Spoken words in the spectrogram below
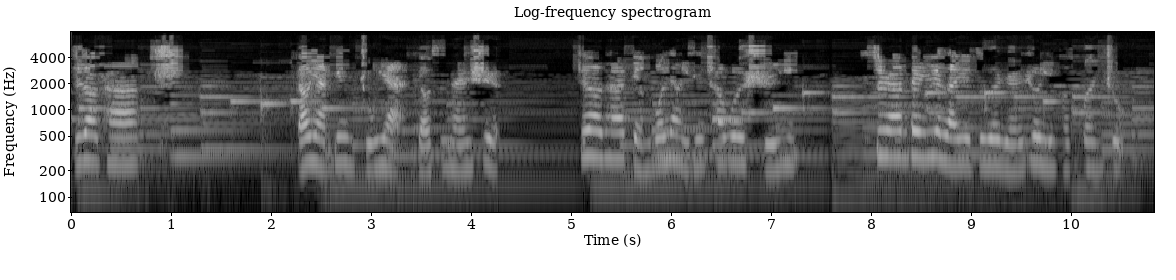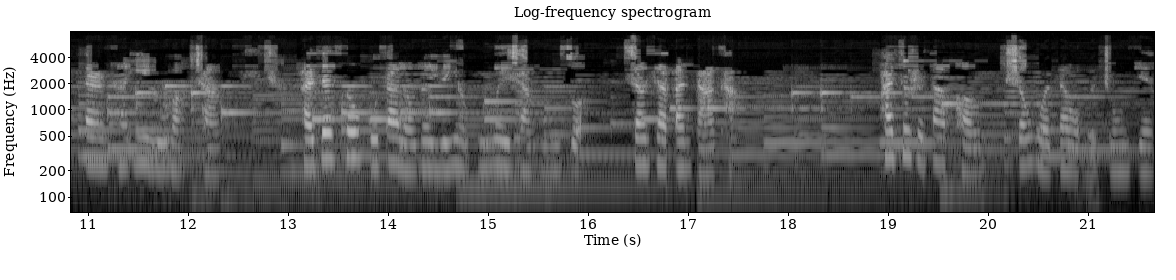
知道他导演并主演《屌丝男士》，知道他点播量已经超过十亿，虽然被越来越多的人热议和关注，但是他一如往常，还在搜狐大楼的云影工位上工作，上下班打卡。他就是大鹏，生活在我们中间，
